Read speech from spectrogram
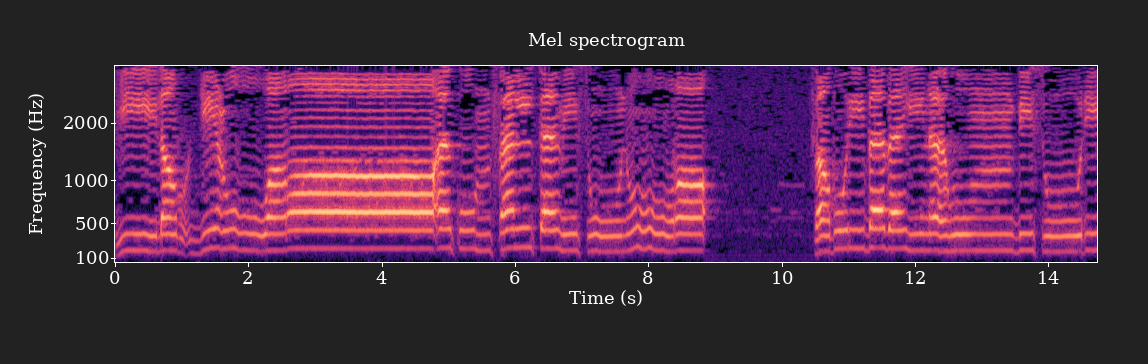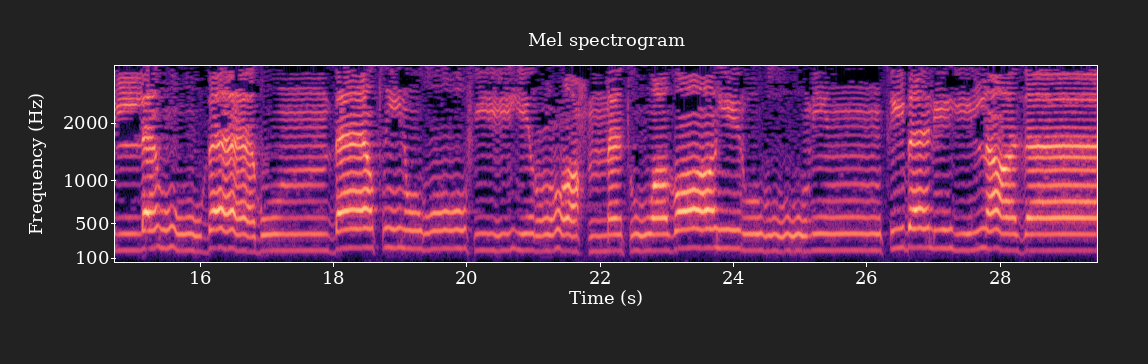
قيل ارجعوا وراءكم فالتمسوا نورا فضرب بينهم بسور له باب باطنه فيه الرحمة وظاهره من قبله العذاب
